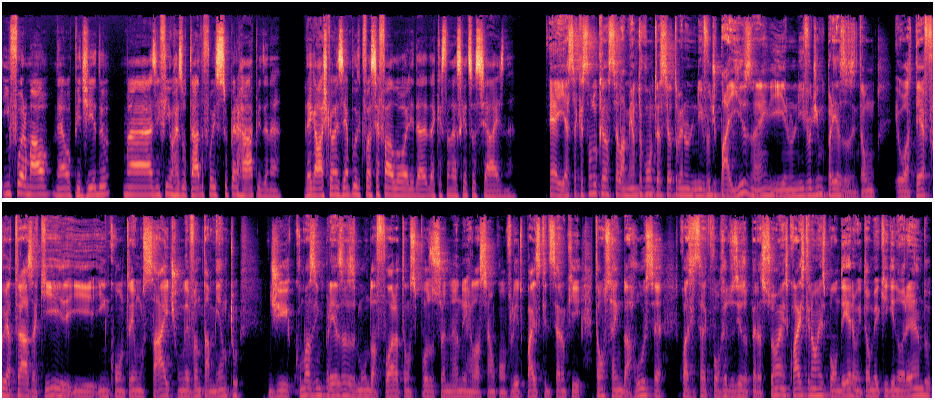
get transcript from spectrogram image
informal, né, o pedido, mas enfim, o resultado foi super rápido, né? Legal, acho que é um exemplo do que você falou ali da, da questão das redes sociais, né? É, e essa questão do cancelamento aconteceu também no nível de país, né? E no nível de empresas. Então, eu até fui atrás aqui e, e encontrei um site, um levantamento de como as empresas mundo afora estão se posicionando em relação ao conflito, quais que disseram que estão saindo da Rússia, quais que disseram que vão reduzir as operações, quais que não responderam, então meio que ignorando.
